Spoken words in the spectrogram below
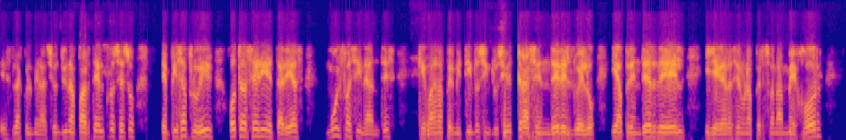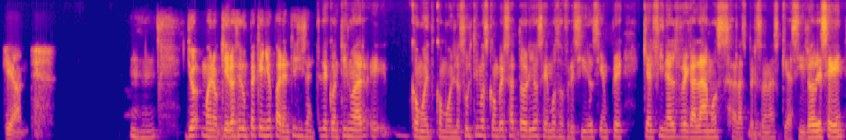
es la culminación de una parte del proceso, empieza a fluir otra serie de tareas muy fascinantes que van a permitirnos inclusive trascender el duelo y aprender de él y llegar a ser una persona mejor que antes. Yo, bueno, quiero hacer un pequeño paréntesis antes de continuar. Eh, como, como en los últimos conversatorios hemos ofrecido siempre que al final regalamos a las personas que así lo deseen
